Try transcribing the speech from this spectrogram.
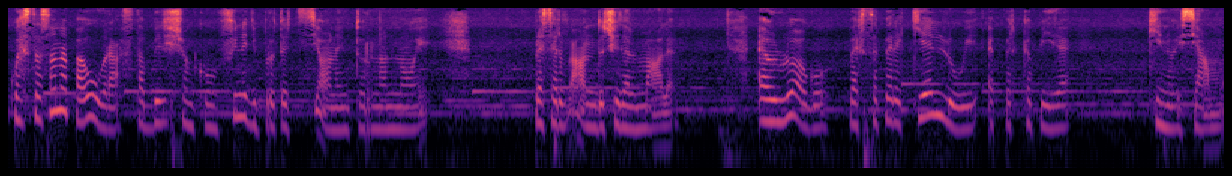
Questa sana paura stabilisce un confine di protezione intorno a noi, preservandoci dal male. È un luogo per sapere chi è Lui e per capire chi noi siamo.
